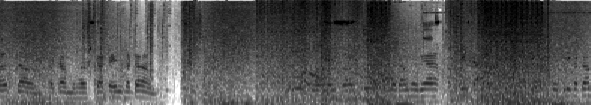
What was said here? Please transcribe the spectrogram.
हर्ष डाउन खत्म हर्ष का खेल खत्म। डाउन हो गया डाउन खोपड़ी खत्म।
